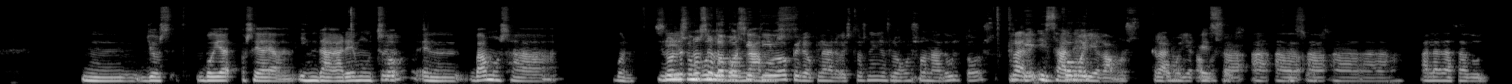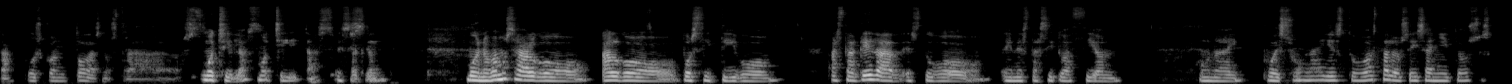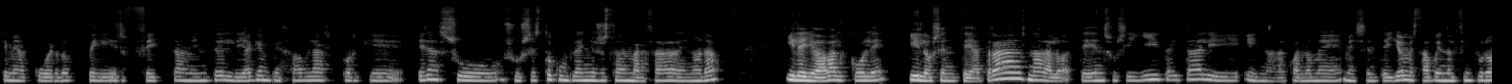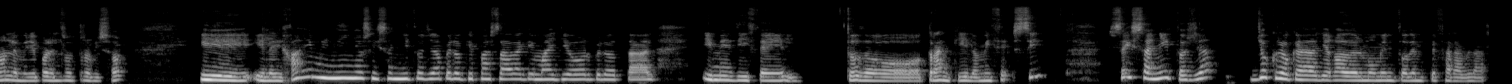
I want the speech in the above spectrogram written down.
mm, yo voy a, o sea, indagaré mucho en, vamos a, bueno, Sí, no, es no un lo punto positivo, pero claro, estos niños luego son adultos. ¿y Claro, y y cómo llegamos? Claro, ¿Cómo llegamos a, es, a- a- eso a- es. a- a la edad adulta? Pues con todas nuestras Mochilas. mochilitas. sí. Exactamente. Bueno, vamos a algo, algo positivo. ¿Hasta qué edad estuvo en esta situación Unai? Pues una y estuvo hasta los seis añitos. Es que me acuerdo perfectamente el día que empezó a hablar, porque era su, su sexto cumpleaños, estaba embarazada de Nora y le llevaba al cole y lo senté atrás, nada, lo até en su sillita y tal, y, y nada, cuando me, me senté yo, me estaba poniendo el cinturón, le miré por el retrovisor y, y le dije, ay, mi niño, seis añitos ya, pero qué pasada, qué mayor, pero tal. Y me dice él, todo tranquilo, me dice, sí, seis añitos ya, yo creo que ha llegado el momento de empezar a hablar.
